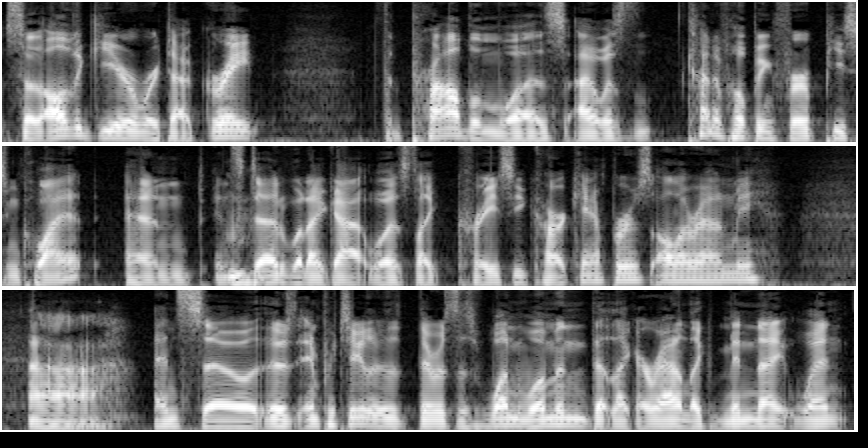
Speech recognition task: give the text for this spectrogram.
So all the gear worked out great. The problem was I was kind of hoping for peace and quiet, and instead what I got was like crazy car campers all around me. Ah, And so there's in particular there was this one woman that like around like midnight went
